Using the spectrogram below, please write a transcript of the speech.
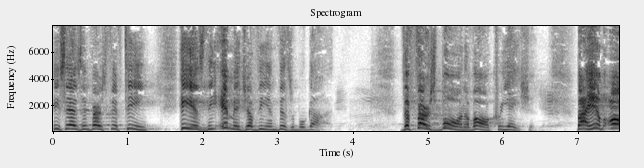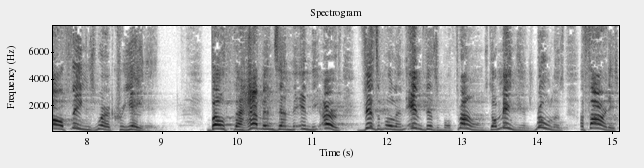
He says in verse 15, he is the image of the invisible God, the firstborn of all creation. By him, all things were created. both the heavens and the, in the earth, visible and invisible, thrones, dominions, rulers, authorities.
